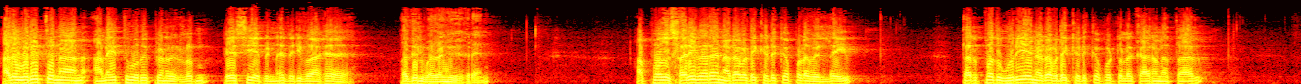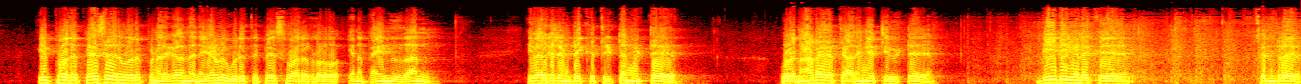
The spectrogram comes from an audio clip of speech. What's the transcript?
அது குறித்து நான் அனைத்து உறுப்பினர்களும் பேசிய பின்னர் விரிவாக பதில் வழங்குகிறேன். அப்போது சரிவர நடவடிக்கை எடுக்கப்படவில்லை. தற்போது உரிய நடவடிக்கை எடுக்கப்பட்டுள்ள காரணத்தால் இப்போது பேசுகிற உறுப்பினர்கள் அந்த நிகழ்வு குறித்து பேசுவார்களோ என பயந்துதான் இவர்கள் இன்றைக்கு திட்டமிட்டு ஒரு நாடகத்தை அரங்கேற்றிவிட்டு வீதிகளுக்கு சென்று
